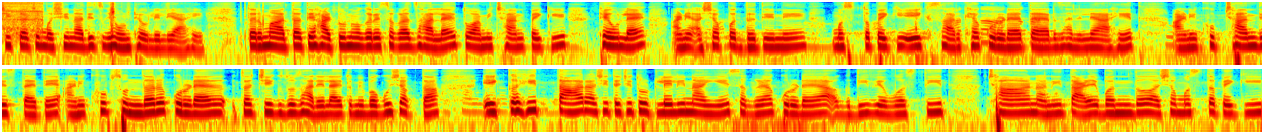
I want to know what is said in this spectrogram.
चिकाची मशीन आधीच घेऊन ठेवलेली आहे. तर मग आता ते हाटून वगैरे सगळा झाला आहे तो आम्ही छानपैकी ठेवला आहे आणि अशा पद्धतीने मस्तपैकी एकसारख्या कुरड्या तयार झालेल्या आहेत आणि खूप छान दिसत आहे ते. आणि खूप सुंदर कुरड्याचा चीक जो झालेला आहे तुम्ही बघू शकता. एकही तार अशी त्याची तुटलेली नाही आहे सगळ्या कुरड्या अगदी व्यवस्थित छान आणि ताळेबंद अशा मस्तपैकी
